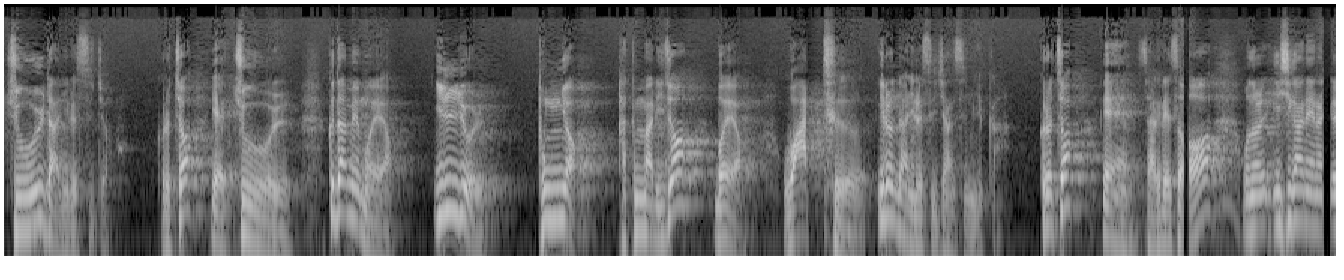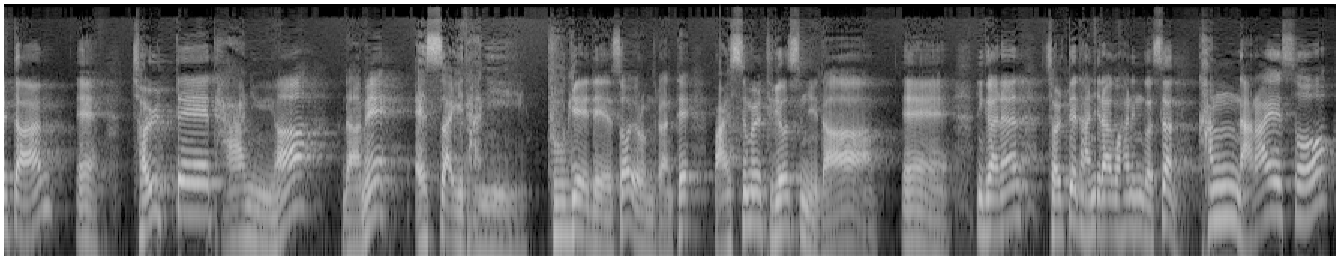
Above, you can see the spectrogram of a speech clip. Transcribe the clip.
줄 단위를 쓰죠. 그렇죠? 예, 줄. 그다음에 뭐예요? 일률, 동력 같은 말이죠? 뭐예요? 와트 이런 단위를 쓰지 않습니까? 그렇죠? 예. 자, 그래서 오늘 이 시간에는 일단 예, 절대 단위와 그다음에 SI 단위 두 개에 대해서 여러분들한테 말씀을 드렸습니다. 예. 그러니까는 절대 단위라고 하는 것은 각 나라에서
